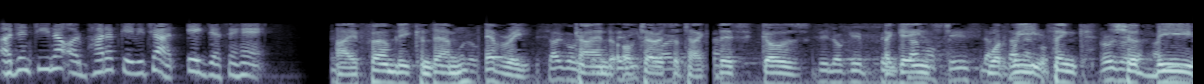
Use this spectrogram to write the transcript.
अर्जेंटीना और भारत के विचार एक जैसे हैं। I firmly condemn every kind of terrorist attack. This goes against what we think should be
